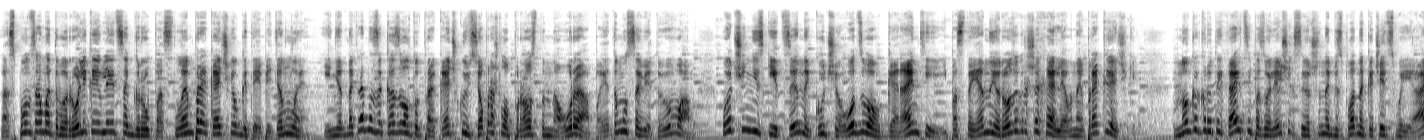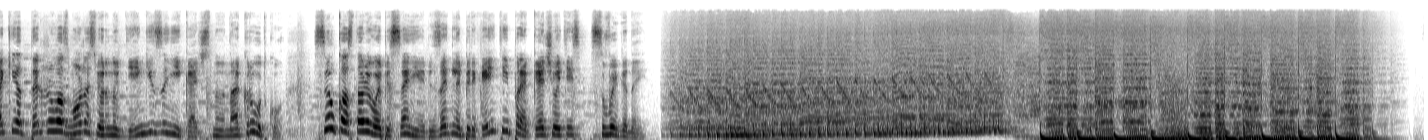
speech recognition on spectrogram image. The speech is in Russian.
А спонсором этого ролика является группа Slam прокачка в GTA 5 Online. Я неоднократно заказывал тут прокачку и все прошло просто на ура, поэтому советую вам. Очень низкие цены, куча отзывов, гарантии и постоянные розыгрыши халявной прокачки. Много крутых акций, позволяющих совершенно бесплатно качать свои аки, а также возможность вернуть деньги за некачественную накрутку. Ссылку оставлю в описании, обязательно переходите и прокачивайтесь с выгодой.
